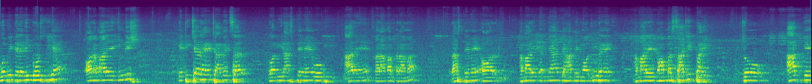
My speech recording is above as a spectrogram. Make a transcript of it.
वो भी टेलरिंग कोर्स की है। और हमारे इंग्लिश के टीचर हैं जावेद सर, वो अभी रास्ते में वो भी आ रहे हैं खरामा खरामा रास्ते में। और हमारे दरमियान जहाँ पे मौजूद हैं, हमारे मोहम्मद साजिद भाई, जो आपके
